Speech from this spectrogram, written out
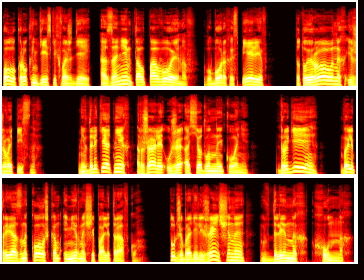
полукруг индейских вождей, а за ним толпа воинов в уборах из перьев, татуированных и живописных. Невдалеке от них ржали уже оседланные кони. Другие были привязаны к колышкам и мирно щипали травку. Тут же бродили женщины в длинных хуннах.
